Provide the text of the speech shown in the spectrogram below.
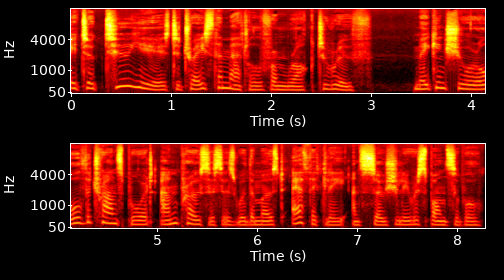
It took two years to trace the metal from rock to roof, making sure all the transport and processes were the most ethically and socially responsible.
